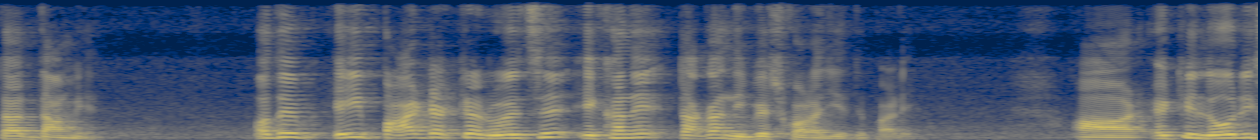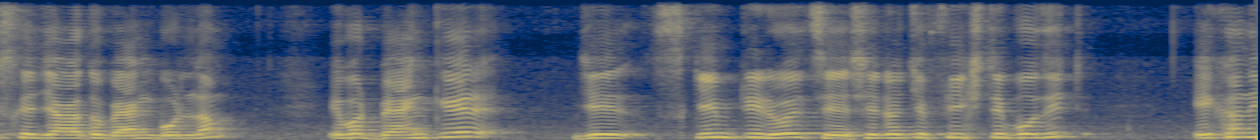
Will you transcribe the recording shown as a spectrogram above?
তার দামের অতএব এই পার্ট একটা রয়েছে, এখানে টাকা নিবেশ করা যেতে পারে। আর একটি লো রিস্কের জায়গা তো ব্যাংক বললাম এবার ব্যাংকের যে স্কিমটি রয়েছে, সেটা হচ্ছে ফিক্সড ডিপোজিট। এখানে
